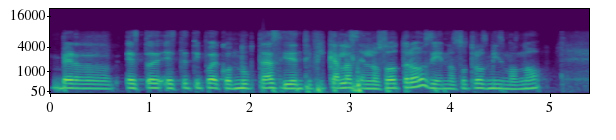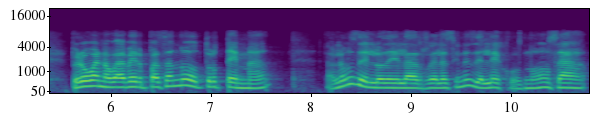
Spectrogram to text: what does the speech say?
ver esto, este tipo de conductas, identificarlas en los otros y en nosotros mismos, ¿no? Pero bueno, a ver, pasando a otro tema, hablamos de lo de las relaciones de lejos, ¿no? O sea,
